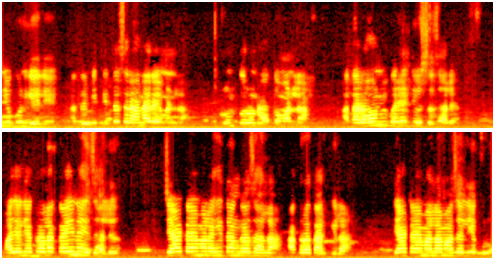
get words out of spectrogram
निघून गेले. आता मी तिथंच राहणार आहे म्हणला. रूम करून राहतो म्हणला. आता राहून मी बरेच दिवस झालं. माझ्या लेकराला काही नाही झालं. ज्या टायमाला ही दंगा झाला अकरा तारखेला त्या टायमाला माझं लेकरू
